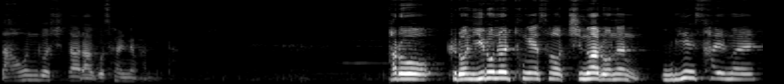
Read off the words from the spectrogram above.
나온 것이다라고 설명합니다. 바로 그런 이론을 통해서 진화론은 우리의 삶을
